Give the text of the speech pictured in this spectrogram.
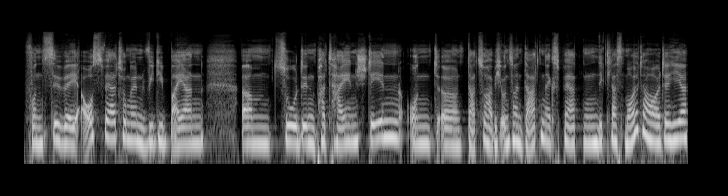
von Survey Auswertungen, wie die Bayern ähm, zu den Parteien stehen. Und äh, dazu habe ich unseren Datenexperten Niklas Molter heute hier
